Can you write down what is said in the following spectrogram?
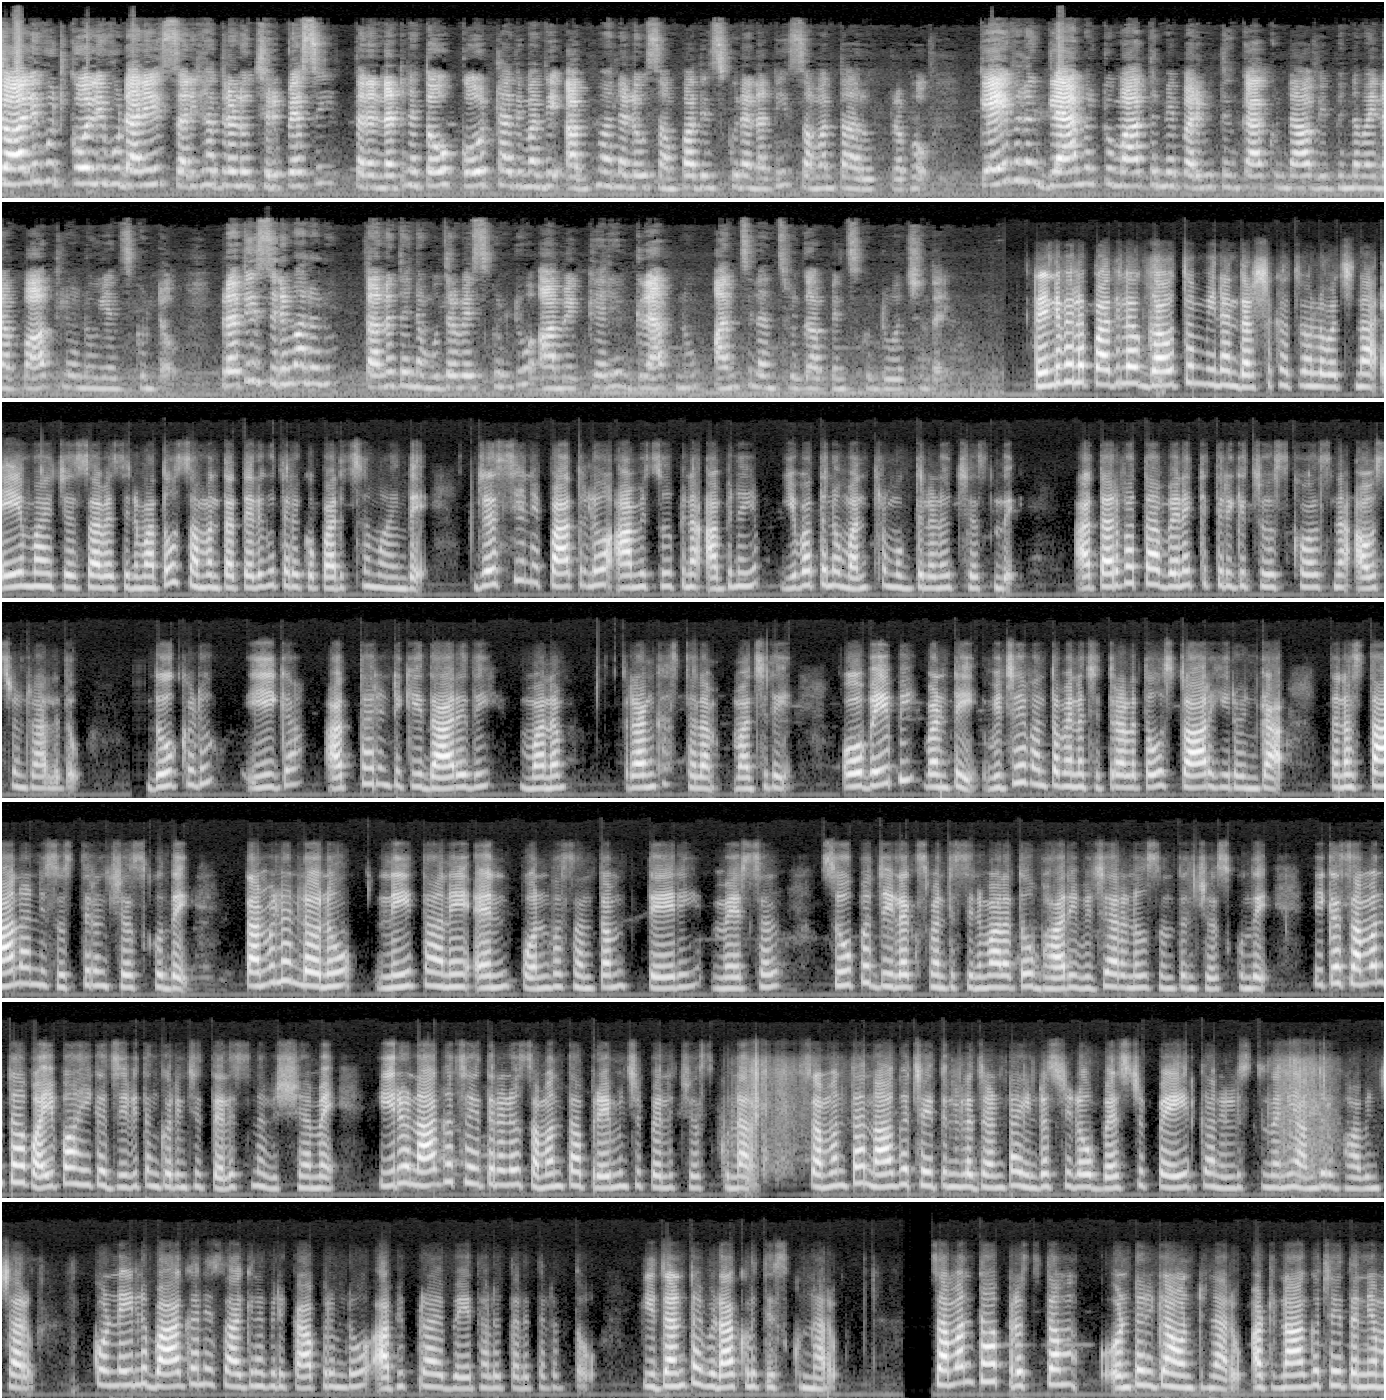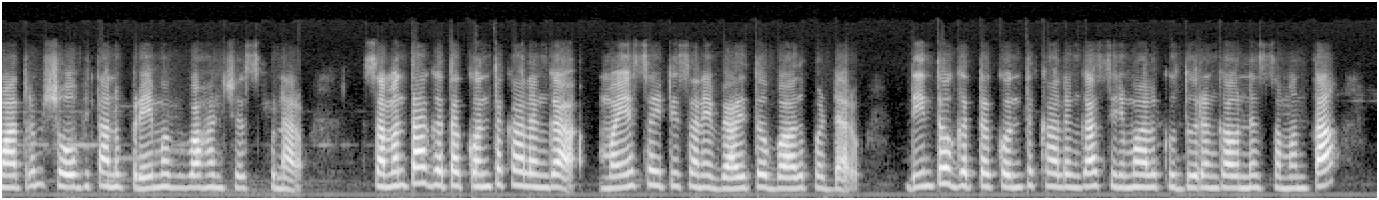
టాలీవుడ్ కోలీవుడ్ అనే సరిహద్దులను చెరిపేసి తన నటనతో కోట్లాది మంది అభిమానులను సంపాదించుకున్న నటి సమంత ప్రభు. కేవలం గ్లామర్కు మాత్రమే పరిమితం కాకుండా విభిన్నమైన పాత్రలను ఎంచుకుంటూ ప్రతి సినిమాలను తనదైన ముద్ర వేసుకుంటూ ఆమె కెరీర్ గ్రాఫ్ను అంచులంచులుగా పెంచుకుంటూ వచ్చింది. రెండు వేల పదిలో గౌతమ్ మీనన్ దర్శకత్వంలో వచ్చిన ఏ మాయ చేసావే సినిమాతో సమంత తెలుగు తెరకు పరిచయం అయింది. జెస్సీ అనే పాత్రలో ఆమె చూపిన అభినయం యువతను మంత్రముగ్ధులను చేసింది ఆ తర్వాత వెనక్కి తిరిగి చూసుకోవాల్సిన అవసరం రాలేదు. దూకుడు ఈగ అత్తారింటికి దారిది మనం రంగస్థలం మజిలీ. ఓ బేబీ వంటి విజయవంతమైన చిత్రాలతో స్టార్ హీరోయిన్గా తన స్థానాన్ని సుస్థిరం చేసుకుంది. తమిళంలోనూ నీతానే ఎన్. పొన్వసంతం తేరి మెర్సల్ సూపర్ డీలక్స్ వంటి సినిమాలతో భారీ విజయాలను సొంతం చేసుకుంది. ఇక సమంత వైవాహిక జీవితం గురించి తెలిసిన విషయమే. హీరో నాగ చైతన్యను సమంత ప్రేమించి పెళ్ళి చేసుకున్నారు. సమంత నాగ చైతన్యుల జంట ఇండస్ట్రీలో బెస్ట్ పెయిర్గా నిలుస్తుందని అందరూ భావించారు. కొన్నేళ్ళు బాగానే సాగిన వీరి కాపురంలో అభిప్రాయ భేదాలు తలెత్తడంతో ఈ జంట విడాకులు తీసుకున్నారు. సమంత ప్రస్తుతం ఒంటరిగా ఉంటున్నారు. అటు నాగ చైతన్య మాత్రం శోభితను ప్రేమ వివాహం చేసుకున్నారు. సమంత గత కొంతకాలంగా మయసైటిస్ అనే వ్యాధితో బాధపడ్డారు. దీంతో గత కొంతకాలంగా సినిమాలకు దూరంగా ఉన్న సమంత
